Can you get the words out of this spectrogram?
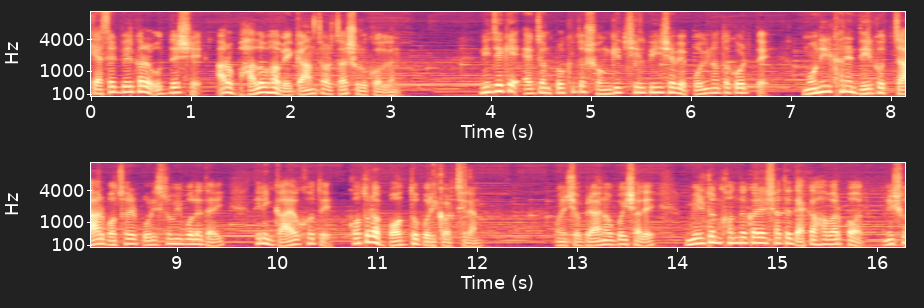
ক্যাসেট বের করার উদ্দেশ্যে আরও ভালোভাবে গান চর্চা শুরু করলেন। নিজেকে একজন প্রকৃত সংগীত শিল্পী হিসেবে পরিণত করতে মনির খানের দীর্ঘ চার বছরের পরিশ্রমী বলে দেয় তিনি গায়ক হতে কতটা বদ্ধপরিকর ছিলেন। উনিশশো বিরানব্বই সালে মিল্টন খন্দকারের সাথে দেখা হওয়ার পর উনিশশো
